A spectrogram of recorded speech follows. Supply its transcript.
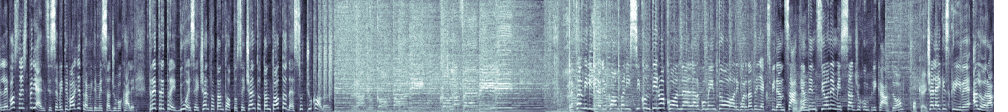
Le vostre esperienze, se avete voglia, tramite messaggio vocale 333 2688 688 adesso Two Colors. Radio Company con la family La Family di Radio Company si continua con l'argomento riguardante gli ex fidanzati. Mhm. Attenzione, messaggio complicato. Ok. C'è lei che scrive: Allora,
